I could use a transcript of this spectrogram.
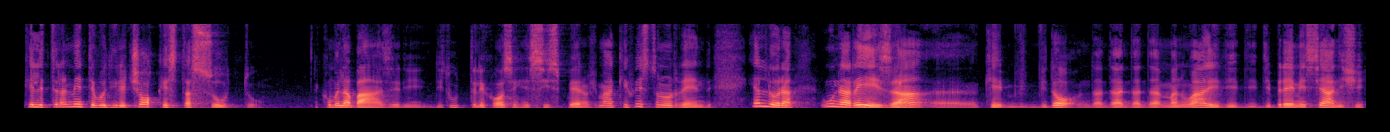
che letteralmente vuol dire ciò che sta sotto come la base di, di, tutte le cose che si sperano, ma anche questo non rende. E allora una resa eh, che vi do da, da, da, da manuali di, di, di, ebrei messianici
